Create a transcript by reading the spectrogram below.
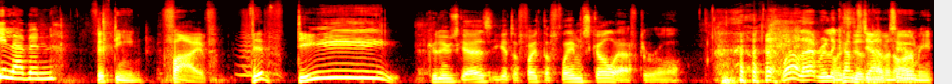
11. 15. Five. Fifteen. Good news, guys. You get to fight the flame skull after all. Well, that really Unless comes down have an to army.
